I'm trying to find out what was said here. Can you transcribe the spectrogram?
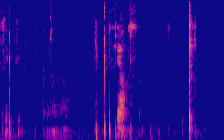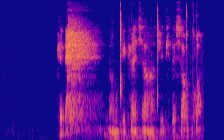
setting，嗯，sales。OK，那我们可以看一下具体的效果啊。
